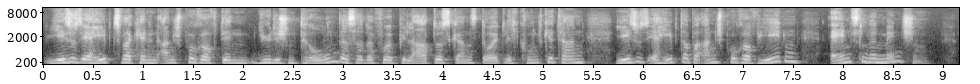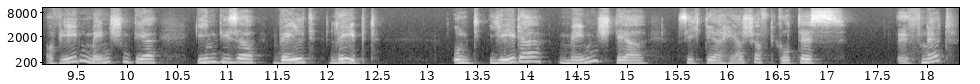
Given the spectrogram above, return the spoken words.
Jesus erhebt zwar keinen Anspruch auf den jüdischen Thron, das hat er vor Pilatus ganz deutlich kundgetan, Jesus erhebt aber Anspruch auf jeden einzelnen Menschen, auf jeden Menschen, der in dieser Welt lebt. Und jeder Mensch, der sich der Herrschaft Gottes öffnet,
